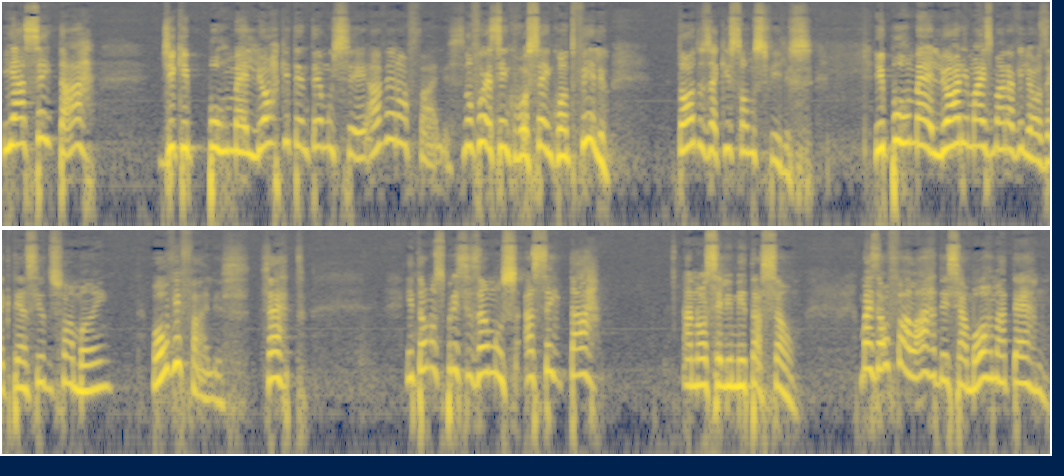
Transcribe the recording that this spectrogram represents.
E aceitar de que por melhor que tentemos ser, haverá falhas. Não foi assim com você enquanto filho? Todos aqui somos filhos. E por melhor e mais maravilhosa que tenha sido sua mãe, houve falhas, certo? Então nós precisamos aceitar a nossa limitação. Mas ao falar desse amor materno,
